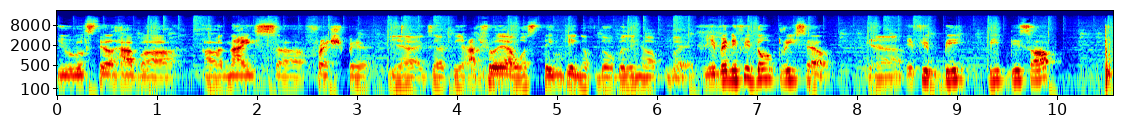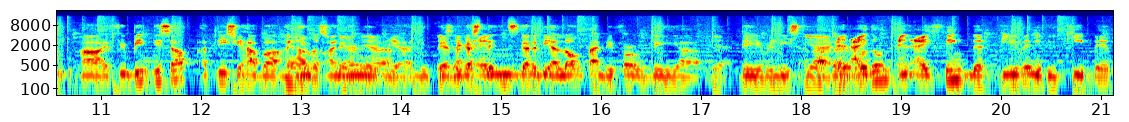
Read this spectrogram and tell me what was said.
you will still have a, a nice uh, fresh pair. Yeah, exactly. Actually, I was thinking of doubling up, but Even if you don't resell, yeah. if you beat beat this up, uh, if you beat this up, at least you have a, a You have new, a spare, new, yeah. a new pair Exact- because and- it's gonna be a long time before they uh, Yeah. they release another. Yeah, and I don't, and I think that even if you keep it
